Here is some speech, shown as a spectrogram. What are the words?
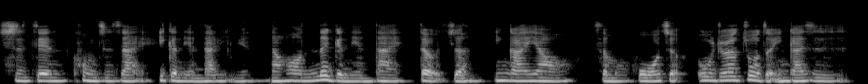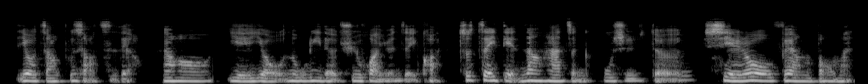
时间控制在一个年代里面，然后那个年代的人应该要怎么活着，我觉得作者应该是有找不少资料。然后也有努力的去还原这一块，就这一点让他整个故事的血肉非常的饱满。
